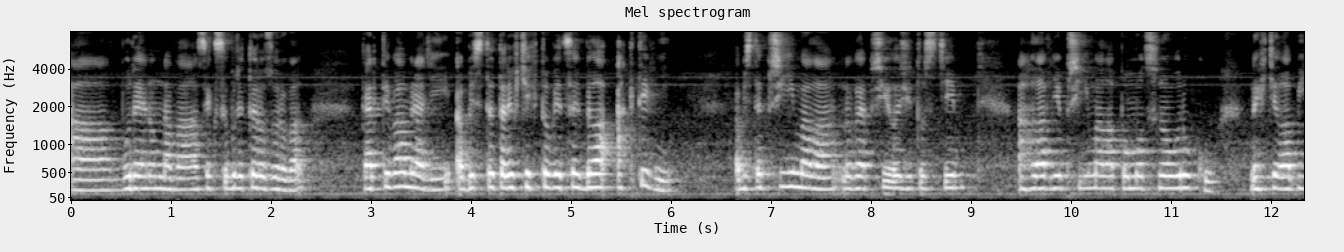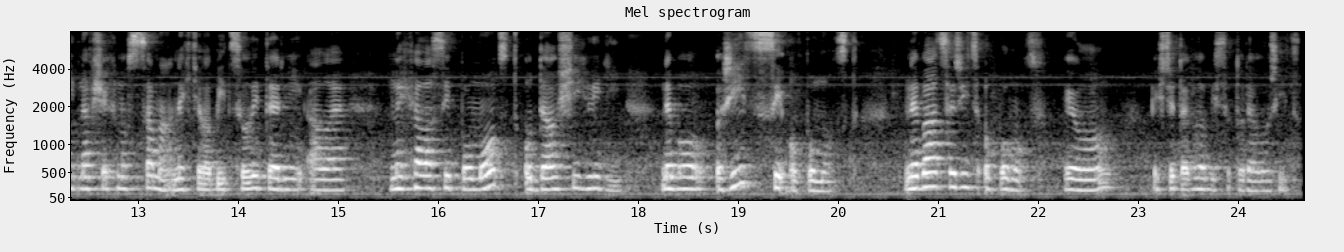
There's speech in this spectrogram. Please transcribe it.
a bude jenom na vás, jak se budete rozhodovat. Karty vám radí, abyste tady v těchto věcech byla aktivní, abyste přijímala nové příležitosti a hlavně přijímala pomocnou ruku. Nechtěla být na všechno sama, nechtěla být solitérní, ale nechala si pomoct od dalších lidí, nebo říct si o pomoc. Nebát se říct o pomoc, jo? Ještě takhle by se to dalo říct.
